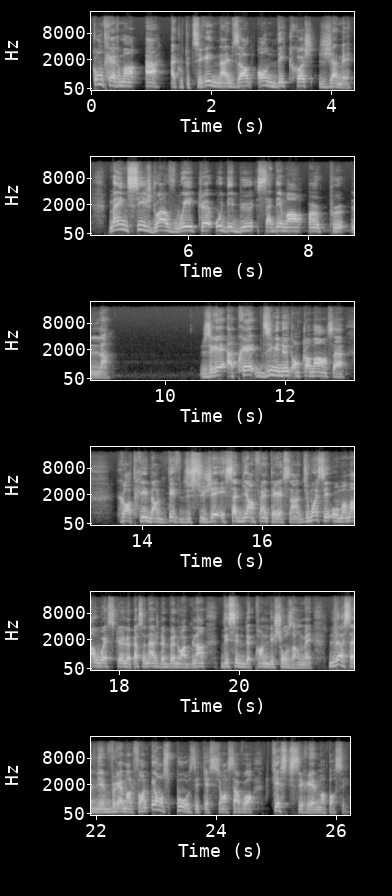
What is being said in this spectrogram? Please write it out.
Contrairement à À couteau tiré, Knives Out, on ne décroche jamais. Même si je dois avouer qu'au début, ça démarre un peu lent. Je dirais après 10 minutes, on commence à rentrer dans le vif du sujet et ça devient enfin intéressant. Du moins, c'est au moment où est-ce que le personnage de Benoît Blanc décide de prendre les choses en main. Là, ça devient vraiment le fun et on se pose des questions à savoir qu'est-ce qui s'est réellement passé.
